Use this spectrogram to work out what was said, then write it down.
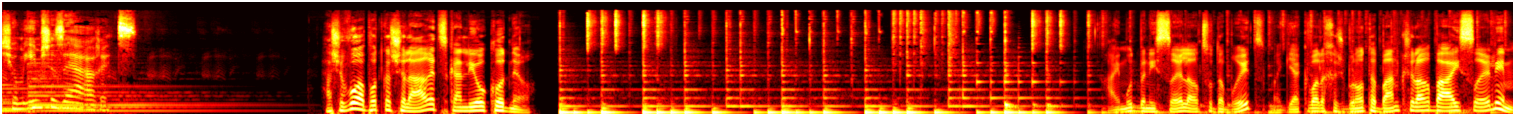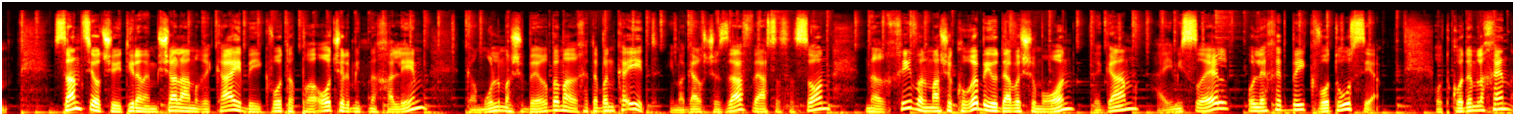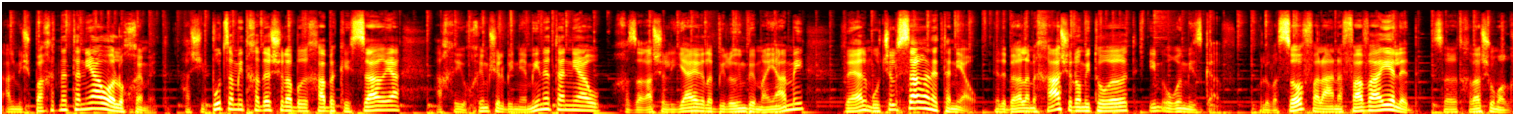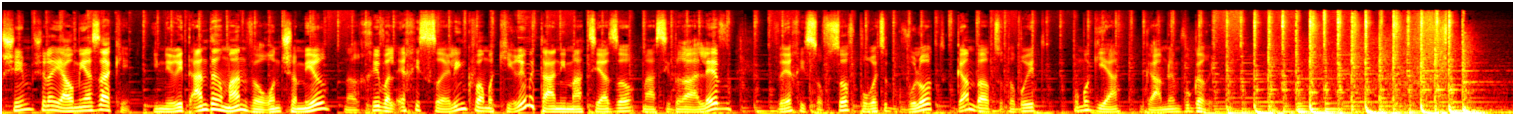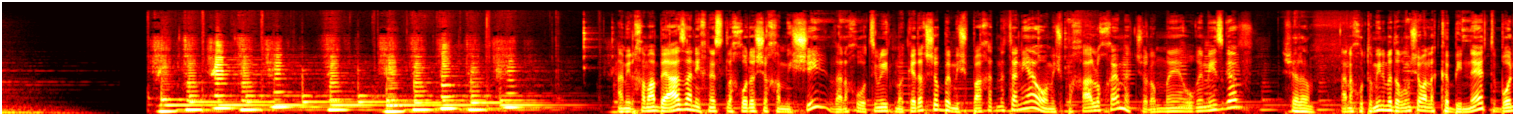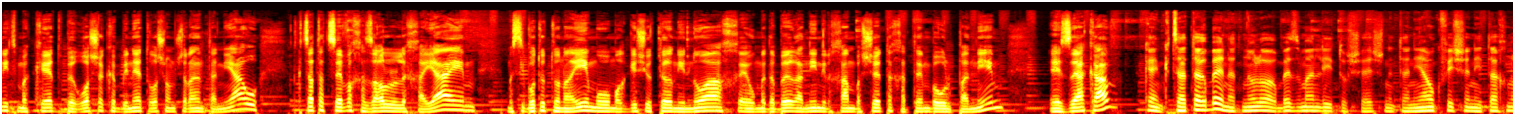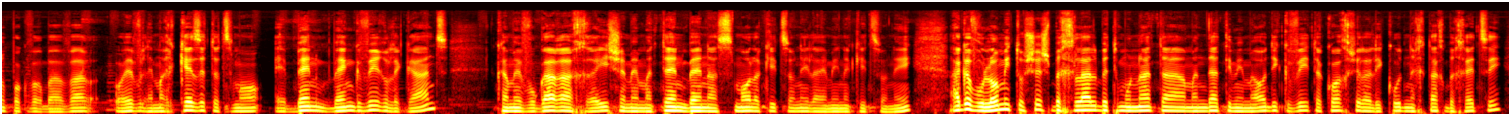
שומעים שזה הארץ. השבוע הפודקאסט של הארץ, כאן ליאור קודנר. העימות בין ישראל לארצות הברית מגיע כבר לחשבונות הבנק של ארבעה ישראלים. סנקציות שהטיל הממשל האמריקאי בעקבות הפרעות של מתנחלים גרמו למשבר במערכת הבנקאית. עם אגר שזף ואסה ששון נרחיב על מה שקורה ביהודה ושומרון, וגם האם ישראל הולכת בעקבות רוסיה. עוד קודם לכן, על משפחת נתניהו הלוחמת, השיפוץ המתחדש של הבריכה בקיסריה, החיוכים של בנימין נתניהו, חזרה של יאיר לבילויים במיאמי, והיעלמות של שרה נתניהו. נדבר על המחאה שלא מתעוררת עם אורי משגב. ולבסוף, על הענפה והילד, סרט חדש ומרשים של היאו מיאזקי. עם נירית אנדרמן ואורון שמיר, נרחיב על איך ישראלים כבר מכירים את האנימציה הזו מהסדרה הלב, ואיך היא סוף סוף פורצת גבולות גם בארצות הברית ומגיעה גם למבוגרים. המלחמה בעזה נכנסת לחודש החמישי, ואנחנו רוצים להתמקד עכשיו במשפחת נתניהו, המשפחה הלוחמת. שלום אה, אורי משגב. שלום. אנחנו תמיד מדברים שם על הקבינט, בואו נתמקד בראש הקבינט, ראש הממשלה נתניהו. קצת הצבע חזר לו לחיים, מסיבות עיתונאים הוא מרגיש יותר נינוח, אה, הוא מדבר, אני נלחם בשטח, אתם באולפנים. אה, זה הקו? כן, קצת הרבה, נתנו לו הרבה זמן להתאושש. נתניהו, כפי שניתחנו פה כבר בעבר, אוהב למרכז את עצמו בין בן גביר לגנץ. כמבוגר האחראי שממתן בין השמאל הקיצוני לימין הקיצוני. אגב, הוא לא מתאושש בכלל בתמונת המנדטים, היא מאוד עקבית, הכוח של הליכוד נחתך בחצי.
